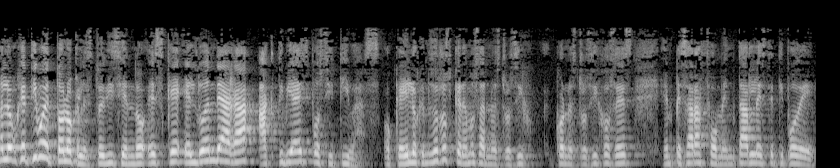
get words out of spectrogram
El objetivo de todo lo que les estoy diciendo es que el duende haga actividades positivas, ¿ok? Lo que nosotros queremos a nuestros hijos, con nuestros hijos es empezar a fomentarle este tipo de,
